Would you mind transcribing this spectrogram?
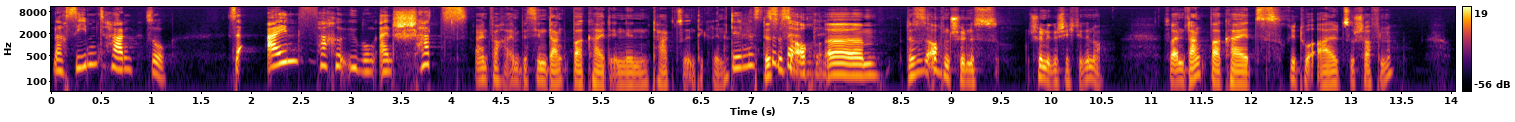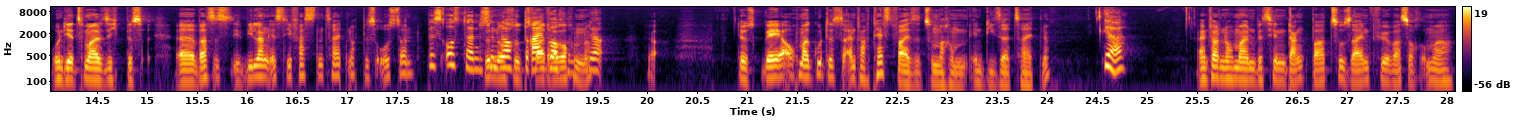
nach sieben Tagen, so. Diese einfache Übung, ein Schatz. Einfach ein bisschen Dankbarkeit in den Tag zu integrieren. ne? Den es das ist auch, ähm, das ist auch ein schönes, schöne Geschichte, genau. So ein Dankbarkeitsritual zu schaffen. Ne? Und jetzt mal sich bis, äh, was ist, wie lang ist die Fastenzeit noch bis Ostern? Bis Ostern es Sind sind noch noch so drei, zwei, drei Wochen. Wochen, ne? ja. Ja. Das wäre ja auch mal gut, das einfach testweise zu machen in dieser Zeit, ne? Ja, Einfach nochmal ein bisschen dankbar zu sein für was auch immer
